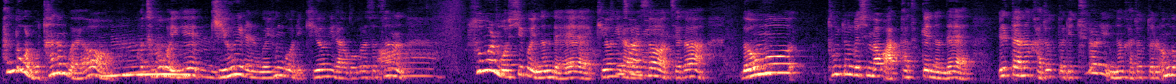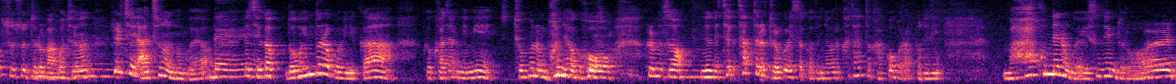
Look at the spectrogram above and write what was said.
판독을 못 하는 거예요. 음. 그 저보고 이게 기형이라는 거예요. 흉골이 기형이라고. 그래서 저는 아. 숨을 못 쉬고 있는데 기형이라고. 해서 제가 너무 통증도 심하고 아파 죽겠는데 일단은 가족들이 출혈이 있는 가족들은 응급수술 들어가고 저는 휠체어에 앉혀놓는 거예요. 네. 근데 제가 너무 힘들어 보이니까 그 과장님이 저분은 뭐냐고 그러면서 있는데 차- 차트를 들고 있었거든요. 그래서 그 차트 갖고 오라 보더니 막 혼내는 거예요. 이 선생님들을.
